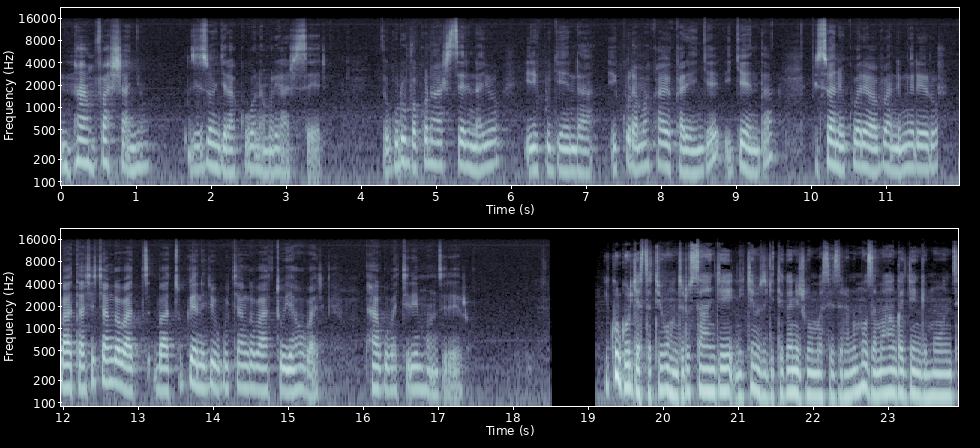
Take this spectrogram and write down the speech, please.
Nta mfashanyo zizongera kubona muri hsr ubwo urumva ko na hsr na yo iri kugenda ikuramo akayo karenge igenda bisobanuye ko bariya bavandimwe rero batashye cyangwa batse ubwenegihugu cyangwa batuye aho bari. Ntabwo bakiri impunzi rero. Ikurwaho rya sitati y'ubuhunzi rusange ni icyemezo giteganijwe mu masezerano mpuzamahanga agenga impunzi.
